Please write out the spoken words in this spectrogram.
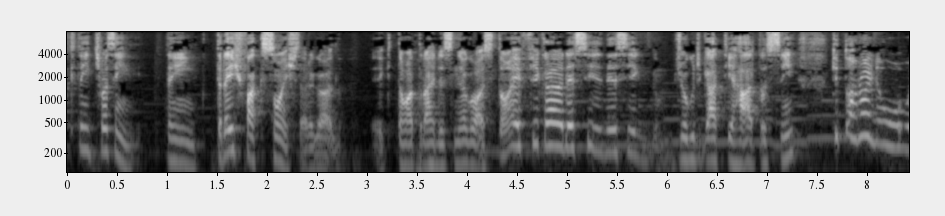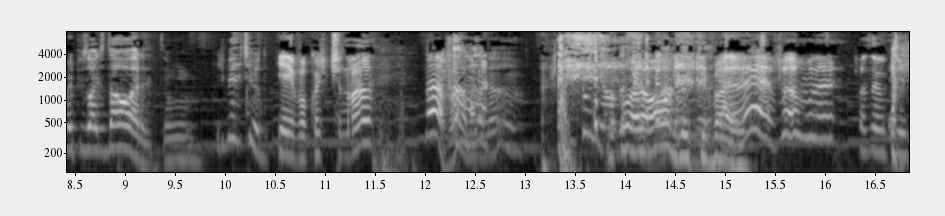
que tem, tipo assim, tem três facções, tá ligado? E Que estão atrás desse negócio. Então aí fica nesse, nesse jogo de gato e rato, assim, que torna o episódio da hora. Então, divertido. E aí, vou continuar? Ah, Ah, vamos, né? é óbvio que vai. É, vamos, né? Fazer o quê?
